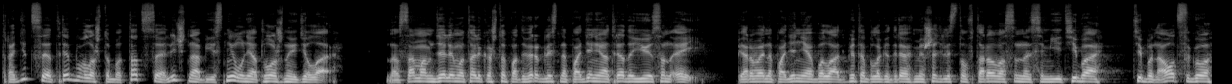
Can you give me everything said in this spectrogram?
традиция требовала, чтобы Татсу лично объяснил неотложные дела. На самом деле мы только что подверглись нападению отряда USNA. Первое нападение было отбито благодаря вмешательству второго сына семьи Тиба, Тиба Наоцугу,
